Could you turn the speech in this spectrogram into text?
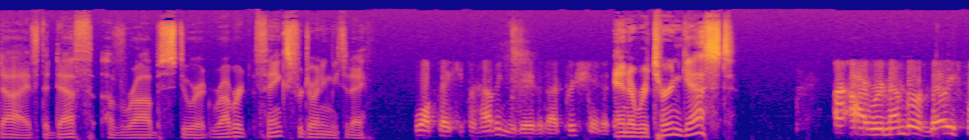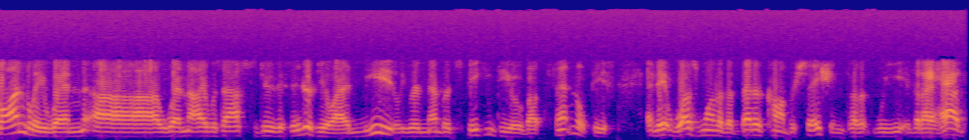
Dive, The Death of Rob Stewart. Robert, thanks for joining me today. Well, thank you for having me, David. I appreciate it. And a return guest. I, I remember very fondly when uh, when I was asked to do this interview. I immediately remembered speaking to you about Sentinel piece, and it was one of the better conversations that we that I had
